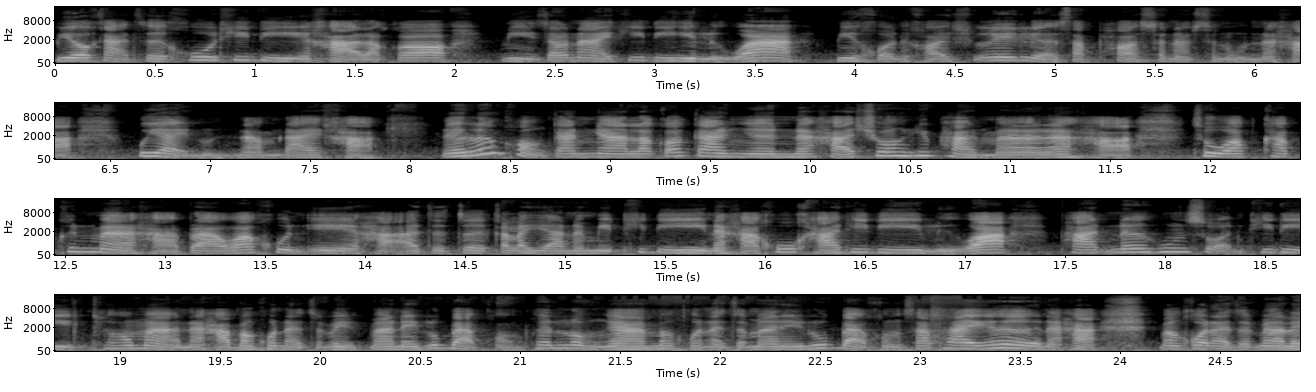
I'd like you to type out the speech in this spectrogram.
มีโอกาสเจอคู่ที่ดีค่ะ แล้วก็มีเจ้านายที่ดีหรือว่ามีคนคอยช่วยเหลือซัพพอร์ตสนับสนุนนะคะ ผู้ใหญ่หนุนนำได้ค่ะ ในเรื่องของการงานแล้วก็การเงินนะคะ ช่วงที่ผ่านมานะคะทูอัพคัพขึ้นมาค่ะ แปลว่าคุณเองค่ะ อาจจะเจอกัลยาณมิตรที่ดีนะคะ คู่ค้าที่ดีหรือว่าพาร์ทเนอร์หุ้นส่วนที่ดีเข้ามานะคะ บางคนอาจจะมาในรูปแบบของเพื่อนร่วมงาน บางคนอาจจะมาในรูปแบบของซัพพลายเออร์นะคะ บางคนอาจจะมาใน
